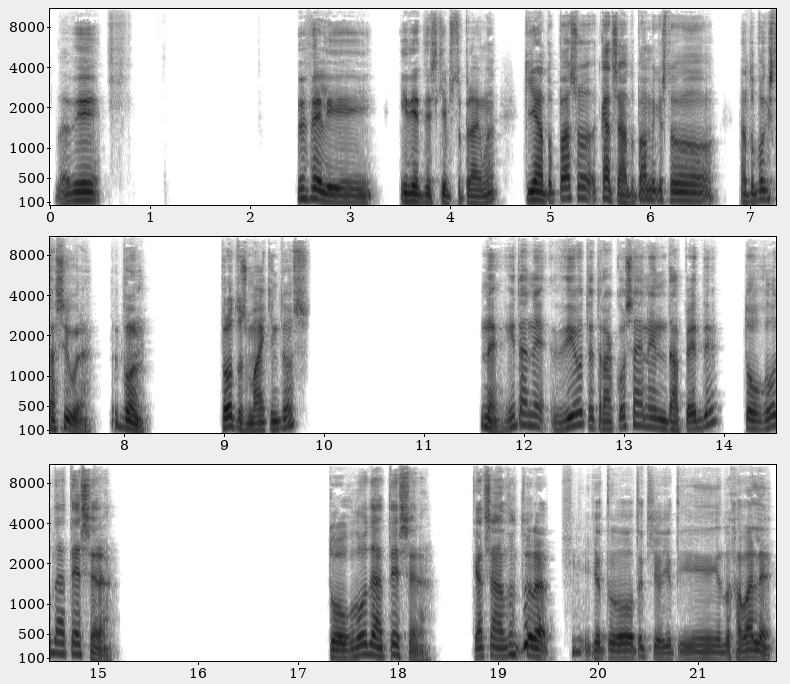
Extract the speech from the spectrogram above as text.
Δηλαδή δεν θέλει ιδιαίτερη σκέψη το πράγμα. Και για να το πάσω, κάτσε να το πάμε και στο. να το πω και στα σίγουρα. Λοιπόν, πρώτος Macintosh ναι, ήταν 2.495 το 84. Το 84. Κάτσε να δω τώρα για το τέτοιο, για, τη, για το χαβαλέ.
